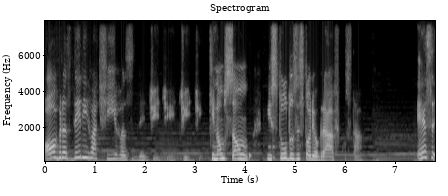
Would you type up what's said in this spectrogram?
Obras derivativas de, de, de, de, que não são estudos historiográficos, tá? Esse,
